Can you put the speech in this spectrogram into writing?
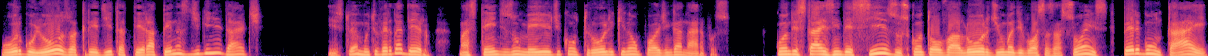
O orgulhoso acredita ter apenas dignidade. Isto é muito verdadeiro mas tendes um meio de controle que não pode enganar-vos. Quando estáis indecisos quanto ao valor de uma de vossas ações, perguntai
